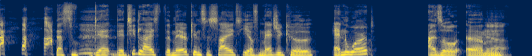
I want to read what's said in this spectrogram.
das, der, der Titel heißt The American Society of Magical N-Word. Also, ähm, Ja.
